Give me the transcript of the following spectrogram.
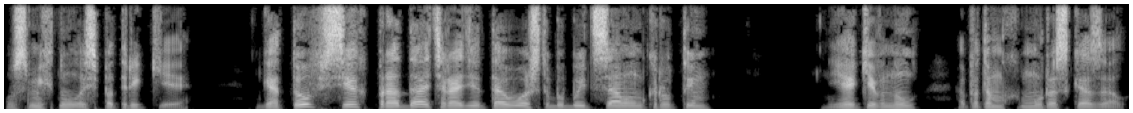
усмехнулась Патрикея. «Готов всех продать ради того, чтобы быть самым крутым». Я кивнул, а потом хмуро сказал.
